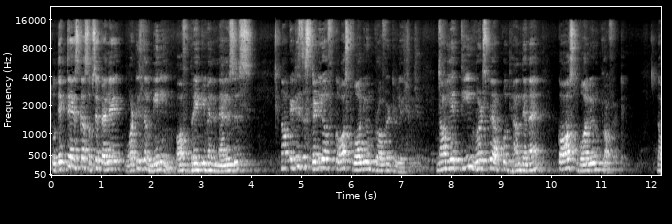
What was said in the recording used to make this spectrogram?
तो देखते हैं इसका सबसे पहले what is the meaning of break even analysis. Now it is the study of cost volume profit relationship. Now ये तीन words पे आपको ध्यान देना है cost volume profit. ना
